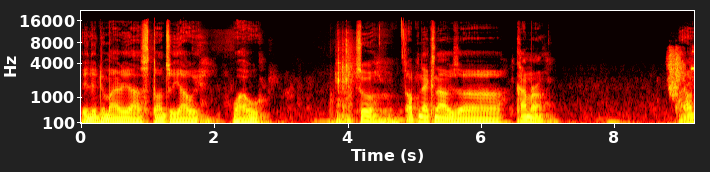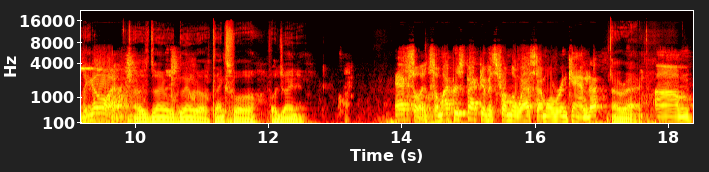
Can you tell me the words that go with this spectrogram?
Eledumare has turned to Yahweh. Wow. So, up next now is uh Cameron. How's it going? I was doing we're doing well. Thanks for for joining. Excellent. So my perspective is from the West. I'm over in Canada. All right. Um,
